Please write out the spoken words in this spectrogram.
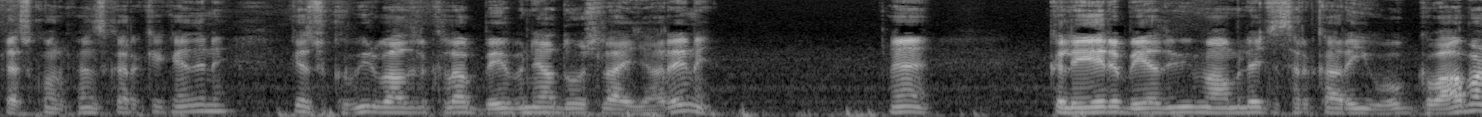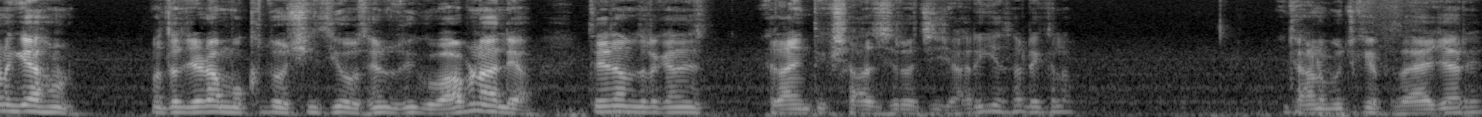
ਪ੍ਰੈਸ ਕਾਨਫਰੰਸ ਕਰਕੇ ਕਹਿੰਦੇ ਨੇ ਕਿ ਸੁਖਬੀਰ ਬਾਦਲ ਖਿਲਾਫ ਬੇਬੁਨਿਆਦ ਦੋਸ਼ ਲਾਏ ਜਾ ਰਹੇ ਨੇ। ਹੈ? ਕਲੇਰ ਬੇਅਦਬੀ ਮਾਮਲੇ 'ਚ ਸਰਕਾਰੀ ਉਹ ਗਵਾਹ ਬਣ ਗਿਆ ਹੁਣ। ਮਤਲਬ ਜਿਹੜਾ ਮੁੱਖ ਦੋਸ਼ੀ ਸੀ ਉਸੇ ਨੂੰ ਤੁਸੀਂ ਗਵਾਹ ਬਣਾ ਲਿਆ। ਤੇ ਇਹਦਾ ਮਤਲਬ ਕਹਿੰਦੇ ਰਾਜਨੀਤਿਕ ਸਾਜ਼ਿਸ਼ ਰਚੀ ਜਾ ਰਹੀ ਹੈ ਸਾਡੇ ਖਿਲਾਫ। ਜਾਣਬੁੱਝ ਕੇ ਫਸਾਇਆ ਜਾ ਰਿਹਾ।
